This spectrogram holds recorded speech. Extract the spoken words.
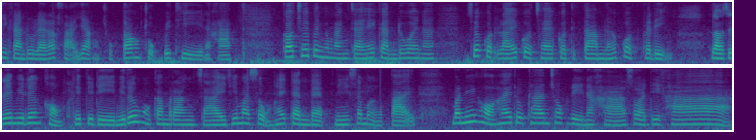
มีการดูแลรักษาอย่างถูกต้องถูกวิธีนะคะ ก็ช่วยเป็นกำลังใจให้กันด้วยนะช่วยกดไลค์กดแชร์กดติดตามแล้วกดกระดิ่ง เราจะได้มีเรื่องของคลิปดีๆมีเรื่องของกำลังใจที่มาส่งให้กันแบบนี้เสมอไป วันนี้ขอให้ทุกท่านโชคดีนะคะ สวัสดีค่ะ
